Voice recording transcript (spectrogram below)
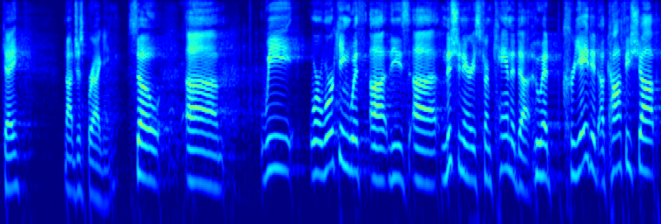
Okay, not just bragging. So, um, we were working with uh, these uh, missionaries from Canada who had created a coffee shop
